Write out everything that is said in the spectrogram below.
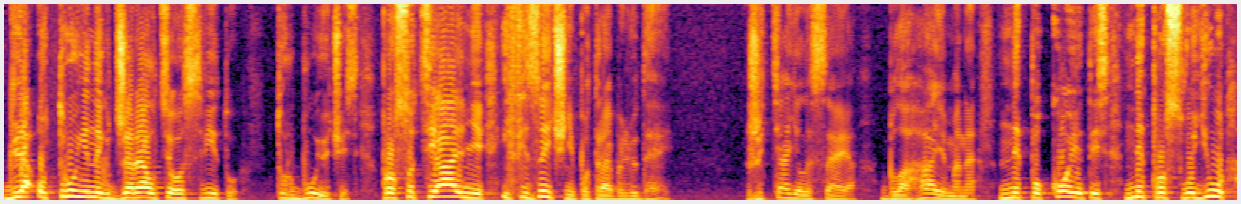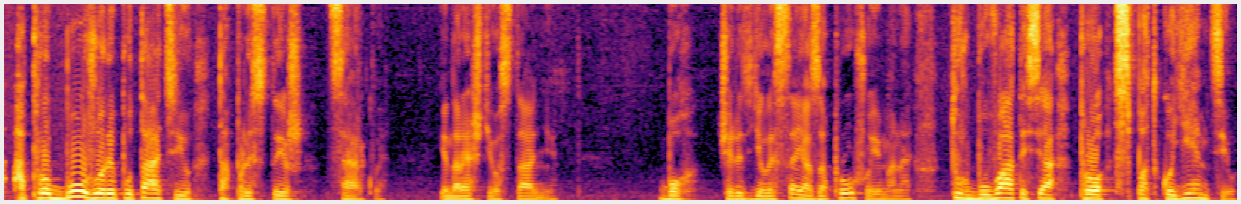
для отруєних джерел цього світу, турбуючись про соціальні і фізичні потреби людей. Життя Єлисея благає мене непокоїтись не про свою, а про Божу репутацію та престиж церкви. І нарешті останнє. Бог через Єлисея запрошує мене турбуватися про спадкоємців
